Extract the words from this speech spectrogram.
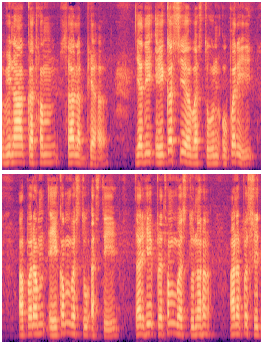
विना कथम सलभ्य यदि एकस्य वस्तून उपरी अपरम एकम वस्तु अस्ति तरी प्रथम वस्तुन अनपसृत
